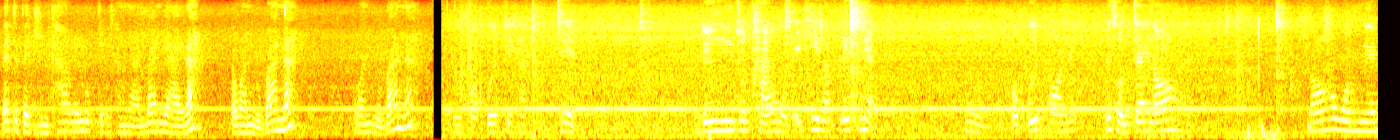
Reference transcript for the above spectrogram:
แม่จะไปกินข้าวแล้วลูกจะไปทำงานบ้านยายนะตะวันอยู่บ้านนะตะวันอยู่บ้านนะดูปอปื๊ดดิค่ะเนี่ยดึงจนพังหมดไอ้ที่รับเล็บเนี่ย อืมปอปื๊ดนอนนี่ไม่สนใจน้อง น้องก็วนเวียน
